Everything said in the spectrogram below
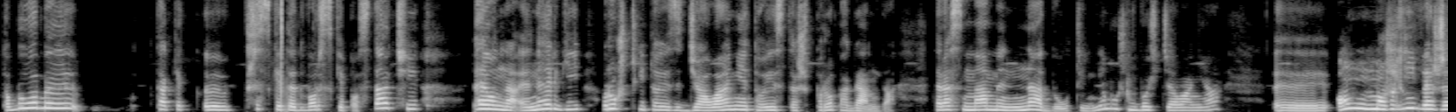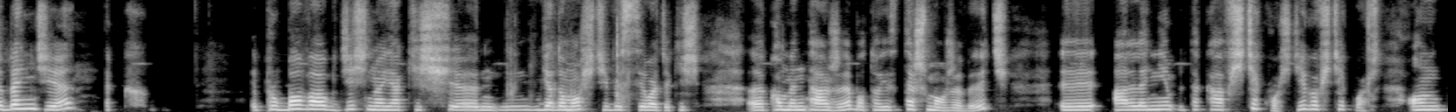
to byłoby tak jak y, wszystkie te dworskie postaci, pełna energii. Różdżki to jest działanie, to jest też propaganda. Teraz mamy na dół, czyli niemożliwość działania. Y, On możliwe, że będzie tak próbował gdzieś no jakieś e, wiadomości wysyłać, jakieś e, komentarze, bo to jest, też może być, y, ale nie, taka wściekłość, jego wściekłość. On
